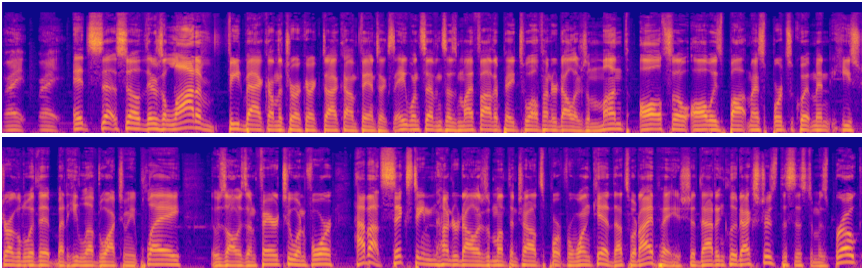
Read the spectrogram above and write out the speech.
Right, right. It's uh, so there's a lot of feedback on the truckwreck.com fan text. 817 says my father paid $1200 a month. Also always bought my sports equipment. He struggled with it, but he loved watching me play. It was always unfair. 214. How about $1600 a month in child support for one kid? That's what I pay. Should that include extras? The system is broke.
